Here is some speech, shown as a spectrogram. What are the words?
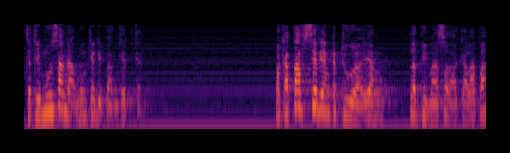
Jadi Musa enggak mungkin dibangkitkan. Maka tafsir yang kedua yang lebih masuk akal apa?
